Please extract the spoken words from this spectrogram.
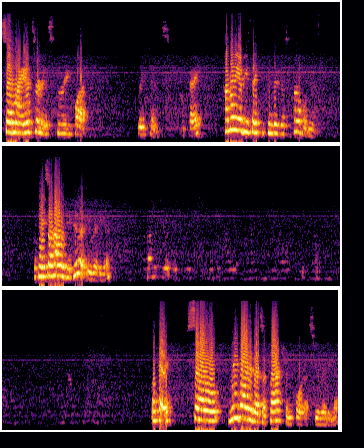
So my answer is three what? Three tenths, okay? How many of you think you can do this problem now? Okay, so how would you do it, Eurydia? What I would do is just multiply it one and zero and one and five. And I would just Okay, so rewrite it as a fraction for us, Eurydia.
